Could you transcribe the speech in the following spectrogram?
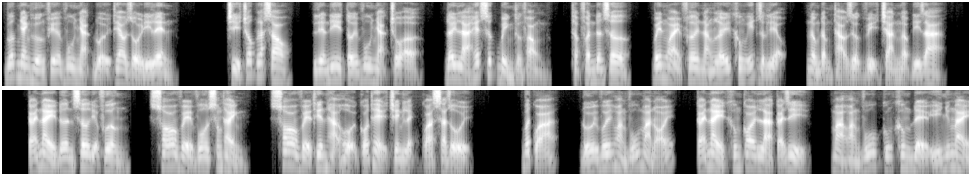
bước nhanh hướng phía vu nhạc đuổi theo rồi đi lên. Chỉ chốc lát sau, liền đi tới vu nhạc chỗ ở, đây là hết sức bình thường phòng, thập phần đơn sơ, bên ngoài phơi nắng lấy không ít dược liệu, nồng đậm thảo dược vị tràn ngập đi ra. Cái này đơn sơ địa phương, so về vô song thành, so về thiên hạ hội có thể t r ê n lệch quá xa rồi. Bất quá, đối với hoàng vũ mà nói, cái này không coi là cái gì, mà hoàng vũ cũng không để ý những này,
